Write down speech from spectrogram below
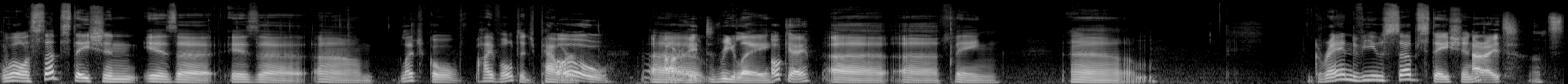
Well, a substation is a is a um, electrical high voltage power. Oh. Uh, right. relay. Okay. Uh, uh, thing. Um, Grandview Substation. All right, let's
